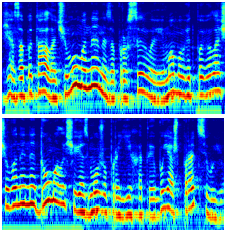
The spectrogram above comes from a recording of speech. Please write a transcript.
Я запитала, чому мене не запросили, і мама відповіла, що вони не думали, що я зможу приїхати, бо я ж працюю.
